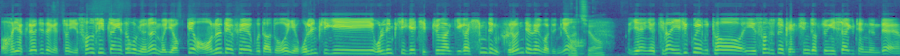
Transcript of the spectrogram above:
어, 예, 그래야지 되겠죠. 이 선수 입장에서 보면은 뭐 역대 어느 대회보다도 이 올림픽이 올림픽에 집중하기가 힘든 그런 대회거든요. 그렇죠. 예, 예 지난 29일부터 이 선수들 백신 접종이 시작이 됐는데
